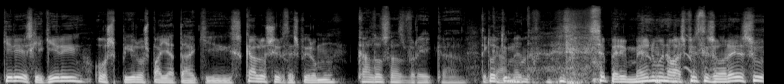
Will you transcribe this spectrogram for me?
Κυρίες και κύριοι, ο Σπύρος Παγιατάκης. Καλώς ήρθες, Σπύρο μου. Καλώς σας βρήκα. Τι Το κάνετε; σε περιμένουμε να μας πεις τις ωραίες σου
